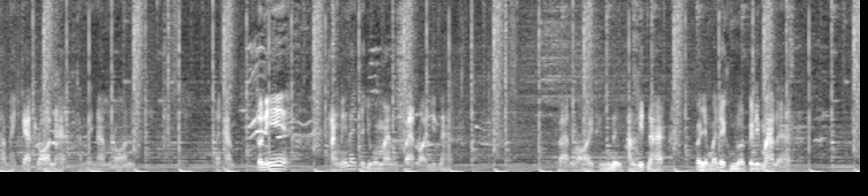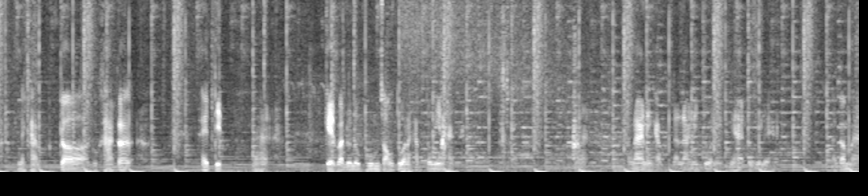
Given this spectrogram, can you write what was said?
ทำให้แก๊สร้อนนะฮะทำให้น้ำร้อนนะครับ ตัวนี้ถังนี้น่าจะอยู่ประมาณ 800 ลิตรนะฮะ 800 ถึง 1,000 ลิตรนะฮะ ก็ยังไม่ได้คำนวณปริมาตรเลยฮะ นะครับ ก็ลูกค้าก็ให้ติดนะฮะ เกจวัดอุณหภูมิ 2 ตัวนะครับ ตรงนี้นะฮะข้างล่างนี้ครับ ด้านล่างนี้ตัวหนึงนี่ฮะ ตรงนี้เลยฮะ แล้วก็มา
